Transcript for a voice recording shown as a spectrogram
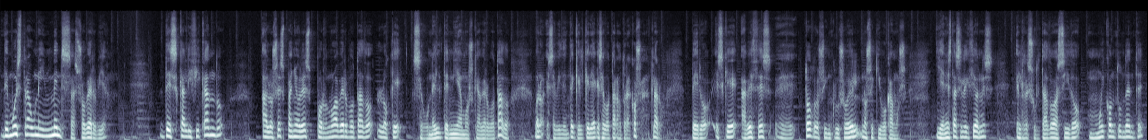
demuestra una inmensa soberbia, descalificando a los españoles por no haber votado lo que, según él, teníamos que haber votado. Bueno, es evidente que él quería que se votara otra cosa, claro, pero es que a veces eh, todos, incluso él, nos equivocamos. Y en estas elecciones el resultado ha sido muy contundente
